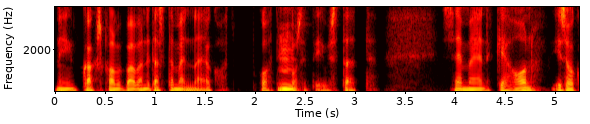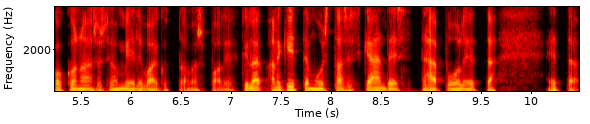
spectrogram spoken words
niin kaksi-kolme päivää niin tästä mennään jo kohti, kohti mm. positiivista, että se meidän keho on iso kokonaisuus, johon mieli vaikuttaa myös paljon. Kyllä ainakin itse muistaa siis käänteisesti tähän puoliin, että, että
